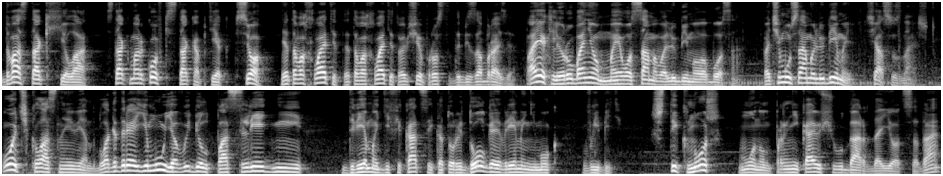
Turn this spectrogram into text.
Два стака хила. Стак морковки, стак аптек. Все, этого хватит, этого хватит вообще просто до безобразия. Поехали, рубанем моего самого любимого босса. Почему самый любимый? Сейчас узнаешь. Очень классный ивент. Благодаря ему я выбил последние две модификации, которые долгое время не мог выбить. Штык-нож, вон он, проникающий удар дается, да?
